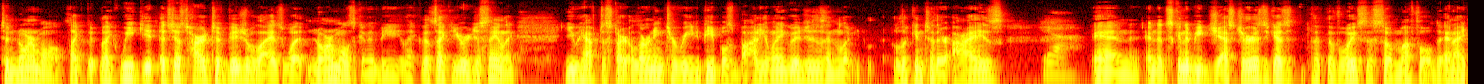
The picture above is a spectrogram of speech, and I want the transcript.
to normal? Like like we it, it's just hard to visualize what normal is going to be. Like that's like you were just saying. Like you have to start learning to read people's body languages and look look into their eyes yeah. And and it's going to be gestures because like the voice is so muffled. And i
